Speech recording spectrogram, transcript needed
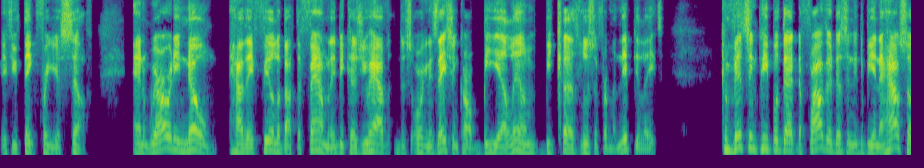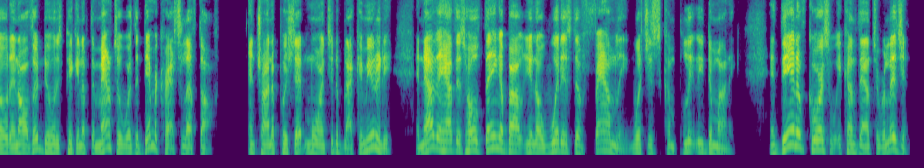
if you think for yourself. And we already know how they feel about the family because you have this organization called BLM because Lucifer manipulates convincing people that the father doesn't need to be in the household and all they're doing is picking up the mantle where the Democrats left off and trying to push that more into the black community. And now they have this whole thing about, you know, what is the family, which is completely demonic. And then, of course, it comes down to religion,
